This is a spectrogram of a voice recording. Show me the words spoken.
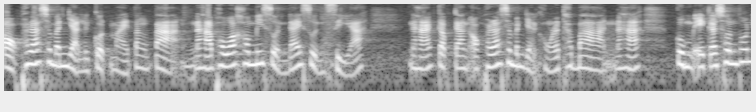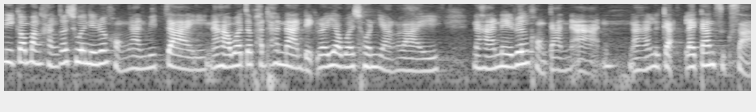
ออกพระราชบัญญัติหรือกฎหมายต่างๆนะคะเพราะว่าเขามีส่วนได้ส่วนเสีย นะคะกับการออกพระราชบัญญัติของรัฐบาลนะคะกลุ่มเอกชนพวกนี้ก็บางครั้งก็ช่วยในเรื่องของงานวิจัยนะคะว่าจะพัฒนาเด็กและเยาวชนอย่างไรนะคะในเรื่องของการอ่านนะคะหรือและการศึกษา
